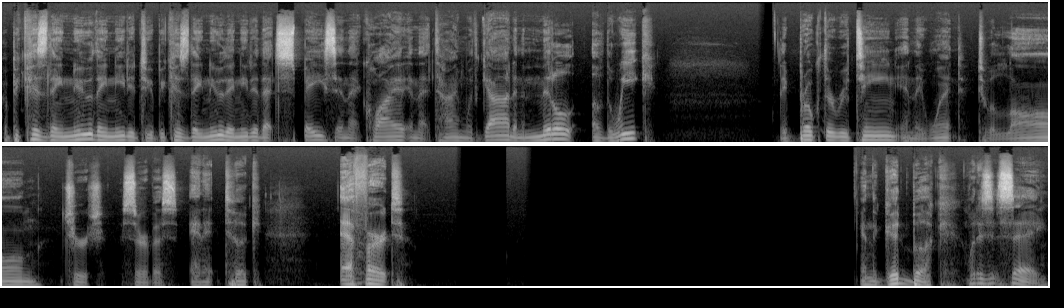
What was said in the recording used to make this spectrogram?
But because they knew they needed to, because they knew they needed that space and that quiet and that time with God in the middle of the week, they broke their routine and they went to a long church service, and it took effort. And the good book, what does it say?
